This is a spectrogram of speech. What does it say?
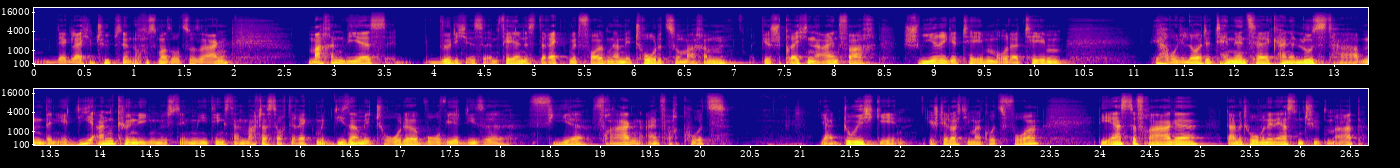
der gleiche Typ sind, um es mal so zu sagen, machen wir es, würde ich es empfehlen, es direkt mit folgender Methode zu machen. Wir sprechen einfach schwierige Themen oder Themen, ja, wo die Leute tendenziell keine Lust haben. Wenn ihr die ankündigen müsst in Meetings, dann macht das doch direkt mit dieser Methode, wo wir diese vier Fragen einfach kurz ja, durchgehen. Ich stelle euch die mal kurz vor. Die erste Frage, damit holen wir den ersten Typen ab.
